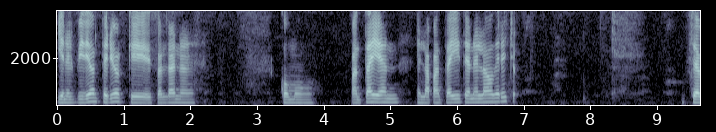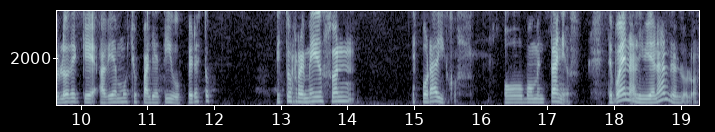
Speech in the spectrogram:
Y en el video anterior que saldrán como pantalla en, la pantallita en el lado derecho, se habló de que había muchos paliativos, pero estos, estos remedios son esporádicos o momentáneos. Te pueden aliviar del dolor,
